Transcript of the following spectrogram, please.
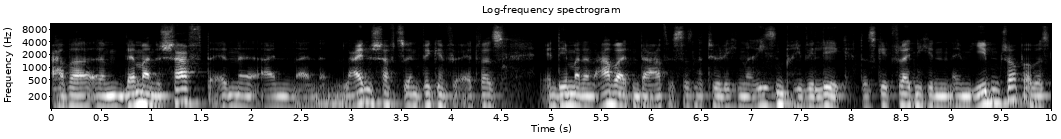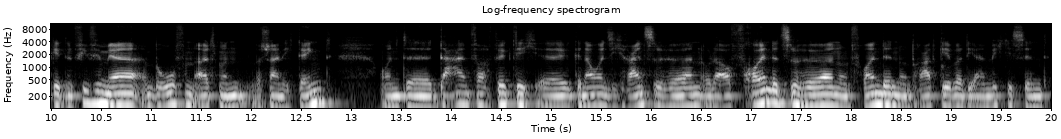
Aber ähm, wenn man es schafft, eine, eine, eine, Leidenschaft zu entwickeln für etwas, in dem man dann arbeiten darf, ist das natürlich ein Riesenprivileg. Das geht vielleicht nicht in, in jedem Job, aber es geht in viel, viel mehr Berufen, als man wahrscheinlich denkt. Und äh, da einfach wirklich äh, genau in sich reinzuhören oder auf Freunde zu hören und Freundinnen und Ratgeber, die einem wichtig sind,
